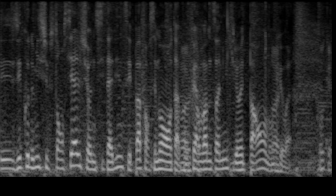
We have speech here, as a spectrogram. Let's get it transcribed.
les économies substantielles sur une citadine, c'est pas forcément rentable. Ouais, Faut faire ok. 25 000 km par an, donc Ouais. euh, voilà. Ok.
